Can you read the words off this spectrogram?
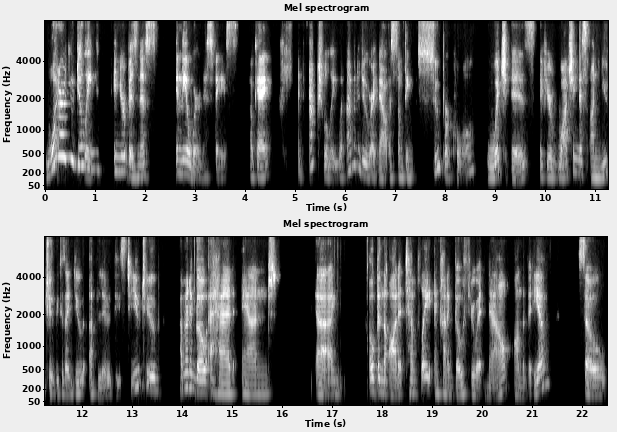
What are you doing in your business in the awareness phase? Okay. And actually, what I'm going to do right now is something super cool which is if you're watching this on YouTube, because I do upload these to YouTube, I'm going to go ahead and uh, open the audit template and kind of go through it now on the video. So,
